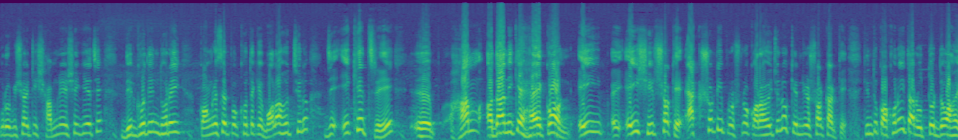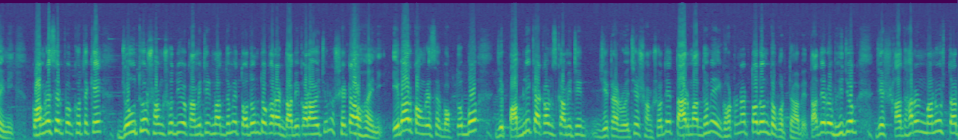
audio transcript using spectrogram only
পুরো বিষয়টি সামনে এসে গিয়েছে। দীর্ঘদিন ধরেই কংগ্রেসের পক্ষ থেকে বলা হচ্ছিল যে এক্ষেত্রে হাম আদানিকে হ্যায় কন? এই এই শীর্ষকে একশোটি প্রশ্ন করা হয়েছিল কেন্দ্রীয় সরকারকে, কিন্তু কখনোই তার উত্তর দেওয়া হয়নি। কংগ্রেসের পক্ষ থেকে যৌথ সংসদীয় কমিটির মাধ্যমে তদন্ত করার দাবি করা হয়েছিল, সেটাও হয়নি। এবার কংগ্রেসের বক্তব্য যে পাবলিক অ্যাকাউন্টস কমিটির যেটা রয়েছে সংসদে, তার মাধ্যমে এই ঘটনার তদন্ত করতে হবে। তাদের অভিযোগ যে সাধারণ মানুষ তার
